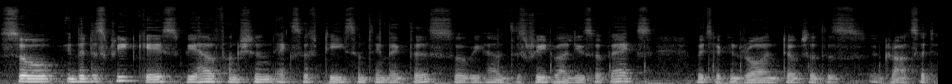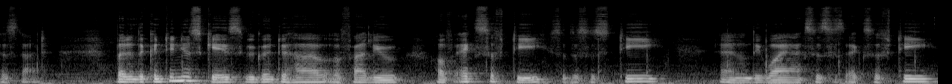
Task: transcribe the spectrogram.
So in the discrete case, we have a function x of t, something like this. So we have discrete values of x, which I can draw in terms of this graph such as that. But in the continuous case, we're going to have a value of x of t. So this is t, and the y-axis is x of t.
